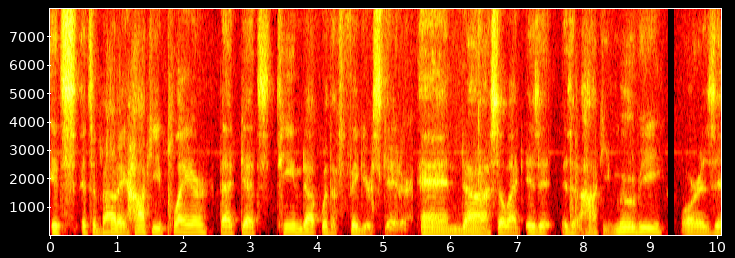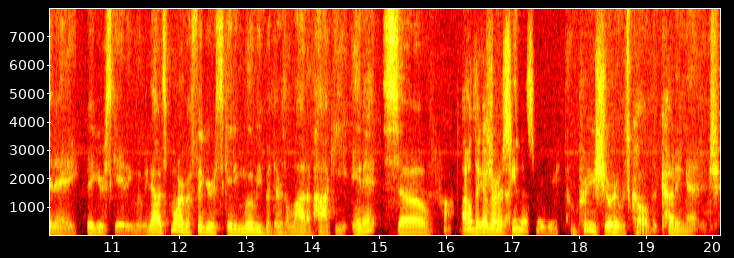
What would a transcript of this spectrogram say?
It's it's about a hockey player that gets teamed up with a figure skater. And uh, so like is it is it a hockey movie or is it a figure skating movie? Now it's more of a figure skating movie, but there's a lot of hockey in it. So I don't think I've sure ever seen this movie. I'm pretty sure it was called The Cutting Edge.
